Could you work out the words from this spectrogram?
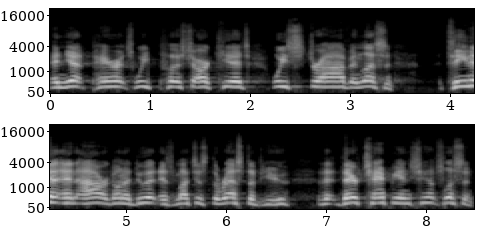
And yet, parents, we push our kids, we strive, and listen, Tina and I are going to do it as much as the rest of you. Their championships, listen,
